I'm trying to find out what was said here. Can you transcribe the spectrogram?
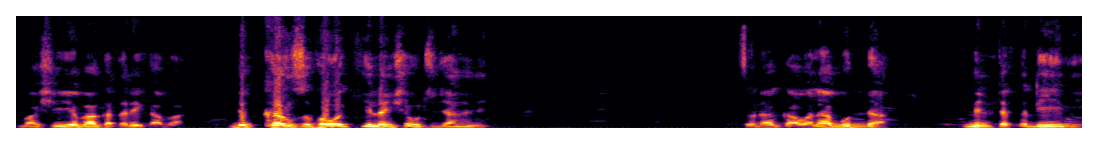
ba shi ya baka ɗariƙa ba. Dukkan su fa wakilan shehu tijjani ne. Saboda wala budda min taqdimi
